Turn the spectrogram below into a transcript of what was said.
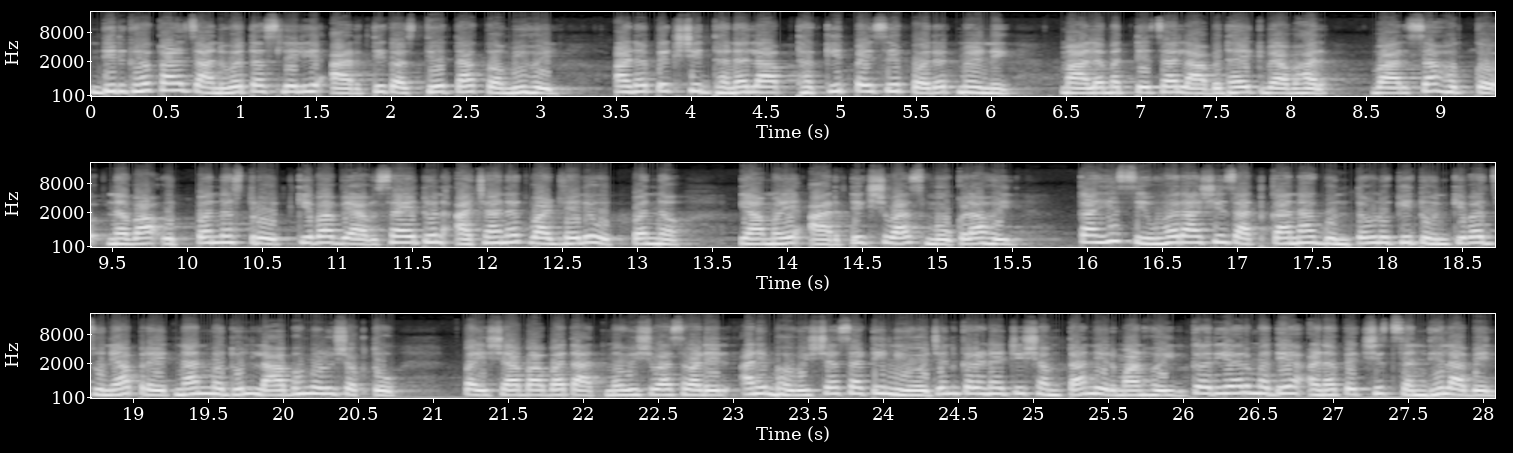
दीर्घकाळ जाणवत असलेली आर्थिक अस्थिरता कमी होईल. अनपेक्षित धनलाभ थकीत पैसे परत मिळणे मालमत्तेचा लाभदायक व्यवहार वारसा हक्क नवा उत्पन्न स्रोत किंवा व्यवसायातून अचानक वाढलेले उत्पन्न यामुळे आर्थिक श्वास मोकळा होईल. काही सिंहराशी जातकांना गुंतवणुकीतून किंवा जुन्या प्रयत्नांमधून लाभ मिळू शकतो. पैशाबाबत आत्मविश्वास वाढेल आणि भविष्यासाठी नियोजन करण्याची क्षमता निर्माण होईल. करिअरमध्ये अनपेक्षित संधी लाभेल.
